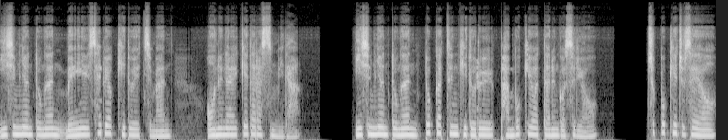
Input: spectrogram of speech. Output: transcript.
20년 동안 매일 새벽 기도했지만 어느 날 깨달았습니다. 20년 동안 똑같은 기도를 반복해왔다는 것을요. 축복해 주세요.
